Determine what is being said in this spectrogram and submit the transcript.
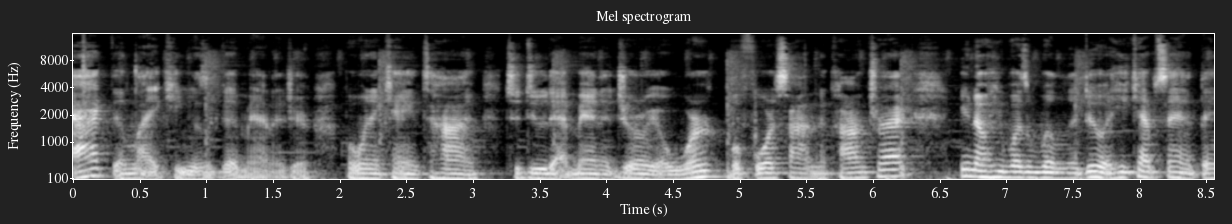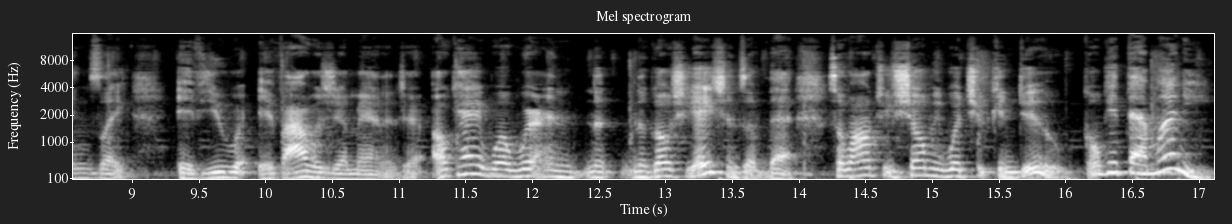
acting like he was a good manager. But when it came time to do that managerial work before signing the contract, you know, he wasn't willing to do it. He kept saying things like, "If you were, if I was your manager, okay, well, we're in ne- negotiations of that. So why don't you show me what you can do? Go get that money."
